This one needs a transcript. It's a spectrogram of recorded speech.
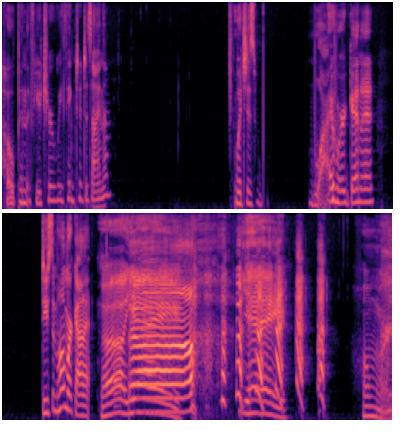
hope in the future we think to design them which is why we're gonna do some homework on it Oh, yay. Oh. Yay. Homework.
